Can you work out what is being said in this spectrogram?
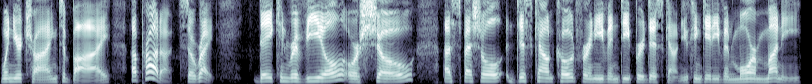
when you're trying to buy a product. So right, they can reveal or show a special discount code for an even deeper discount. You can get even more money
